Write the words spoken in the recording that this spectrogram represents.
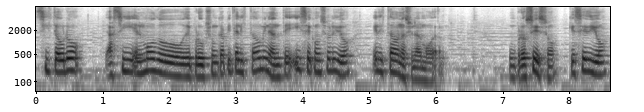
se instauró así el modo de producción capitalista dominante y se consolidó el Estado Nacional moderno. Un proceso que se dio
